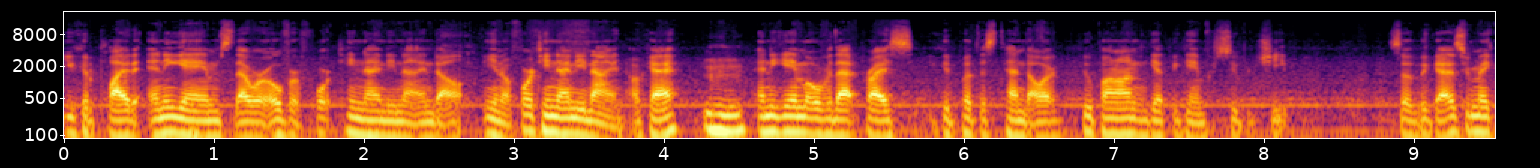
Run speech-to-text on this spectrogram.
you could apply to any games that were over fourteen ninety nine dollars. You know, fourteen ninety nine. Okay, mm-hmm. any game over that price, you could put this ten dollar coupon on and get the game for super cheap. So the guys who make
